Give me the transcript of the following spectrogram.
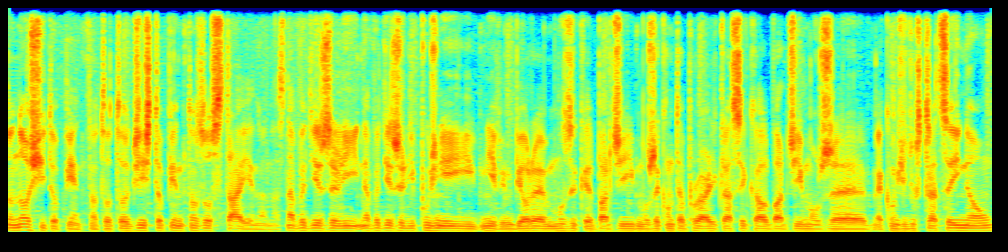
to nosi to piętno, to, to gdzieś to piętno zostaje na nas. Nawet jeżeli, nawet jeżeli później, nie wiem, biorę muzykę bardziej może contemporary classical, bardziej może jakąś ilustracyjną,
